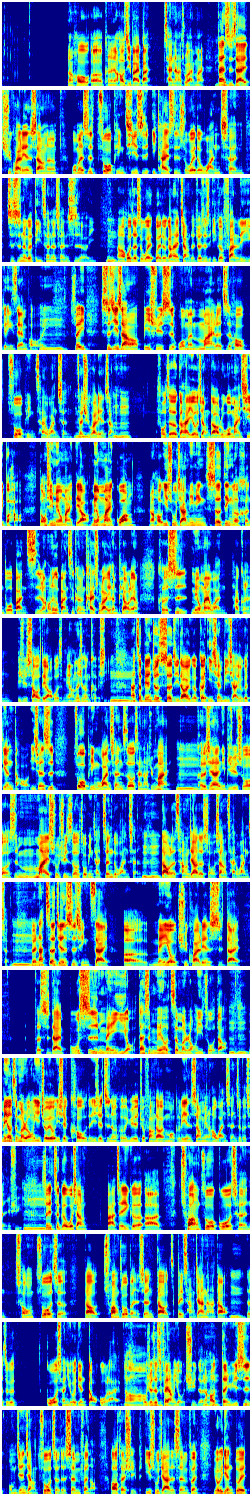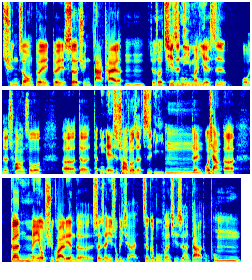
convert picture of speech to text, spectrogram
然后呃可能有好几百版才拿出来卖。但是在区块链上呢，我们是作品其实一开始所谓的完成，只是那个底层的城市而已。嗯，然后或者是韦韦德刚才讲的，就是一个范例，一个 example 而已。嗯，所以实际上哦，必须是我们买了之后，作品才完成在区块链上。嗯否则刚才有讲到，如果买气不好，东西没有买掉，没有卖光。然后艺术家明明设定了很多版次，然后那个版次可能开出来也很漂亮，可是没有卖完，他可能必须烧掉或者怎么样，那就很可惜。嗯，那这边就涉及到一个跟以前比起来有个颠倒，以前是作品完成之后才拿去卖，嗯，可是现在你必须说是卖出去之后作品才真的完成，嗯哼，到了藏家的手上才完成，嗯，对，那这件事情在呃没有区块链时代。的时代不是没有，但是没有这么容易做到。嗯哼，没有这么容易就用一些 code 一些智能合约就放到某个链上面，然后完成这个程序。嗯，所以这个我想把这一个啊创作过程从作者到创作本身到被厂家拿到嗯的这个。过程有一点倒过来哦，我觉得这是非常有趣的。然后等于是我们今天讲作者的身份哦，authorship 艺术家的身份，有一点对群众、对对社群打开了。嗯哼，就是说，其实你们也是我的创作，呃的的也是创作者之一。嗯，对，我想呃，跟没有区块链的生成艺术比起来，这个部分其实是很大的突破。嗯，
